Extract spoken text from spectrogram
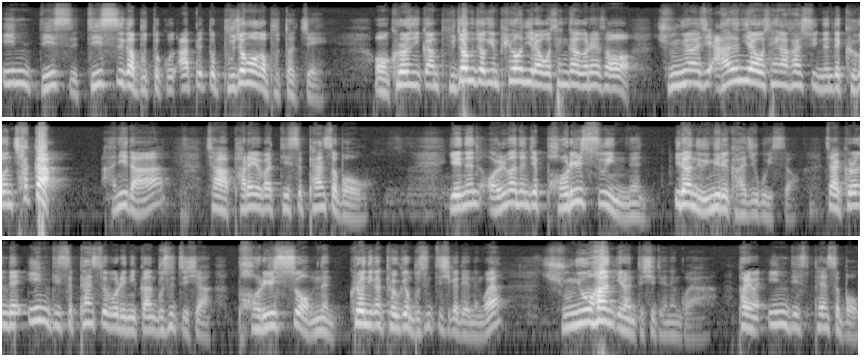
in this, this가 붙었고 앞에 또 부정어가 붙었지. 어, 그러니까 부정적인 표현이라고 생각을 해서 중요하지 않은이라고 생각할 수 있는데 그건 착각! 아니다. 자, 발음해봐 dispensable. 얘는 얼마든지 버릴 수 있는 이런 의미를 가지고 있어. 자, 그런데 indispensable이니까 무슨 뜻이야? 버릴 수 없는. 그러니까 결국엔 무슨 뜻이가 되는 거야? 중요한 이란 뜻이 되는 거야. 발음해 indispensable.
